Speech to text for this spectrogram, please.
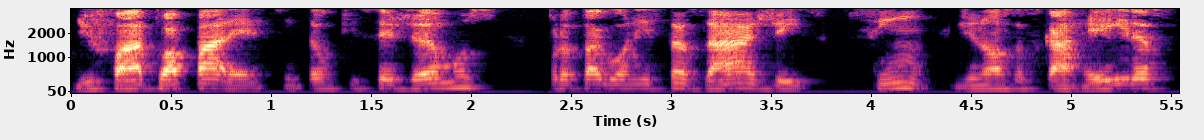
de fato, aparece. Então, que sejamos protagonistas ágeis, sim, de nossas carreiras,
